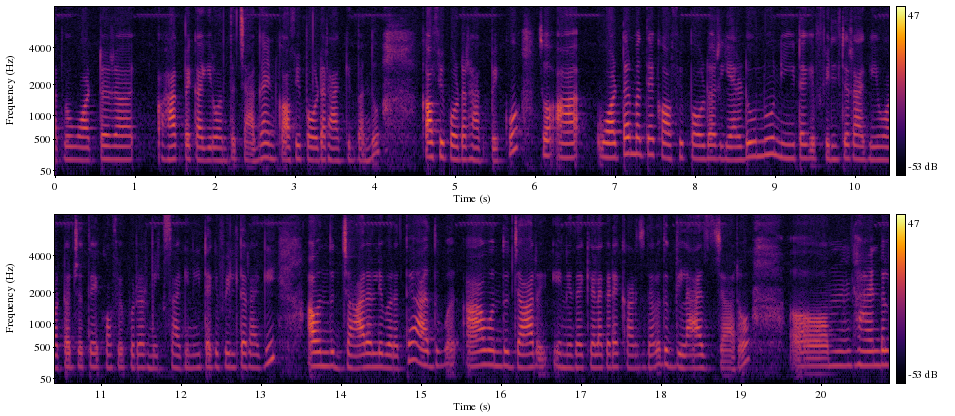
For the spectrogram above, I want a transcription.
ಅಥವಾ ವಾಟರ್ ಹಾಕಬೇಕಾಗಿರುವಂಥ ಜಾಗ ಆ್ಯಂಡ್ ಕಾಫಿ ಪೌಡರ್ ಹಾಕಿದ್ದು ಬಂದು ಕಾಫಿ ಪೌಡರ್ ಹಾಕಬೇಕು. ಸೊ ಆ ವಾಟರ್ ಮತ್ತು ಕಾಫಿ ಪೌಡರ್ ಎರಡೂ ನೀಟಾಗಿ ಫಿಲ್ಟರ್ ಆಗಿ ವಾಟರ್ ಜೊತೆ ಕಾಫಿ ಪೌಡರ್ ಮಿಕ್ಸ್ ಆಗಿ ನೀಟಾಗಿ ಫಿಲ್ಟರ್ ಆಗಿ ಆ ಒಂದು ಜಾರಲ್ಲಿ ಬರುತ್ತೆ. ಅದು ಆ ಒಂದು ಜಾರ್ ಏನಿದೆ ಕೆಳಗಡೆ ಕಾಣಿಸಿದಾಗ ಅದು ಗ್ಲಾಸ್ ಜಾರು. ಹ್ಯಾಂಡಲ್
